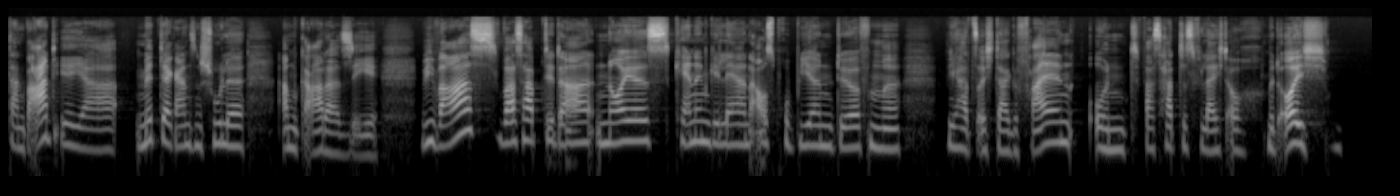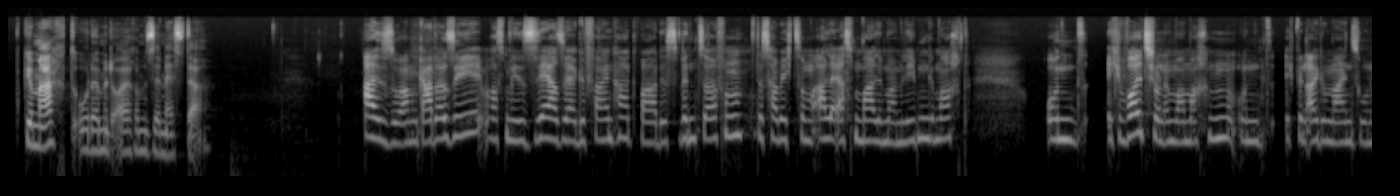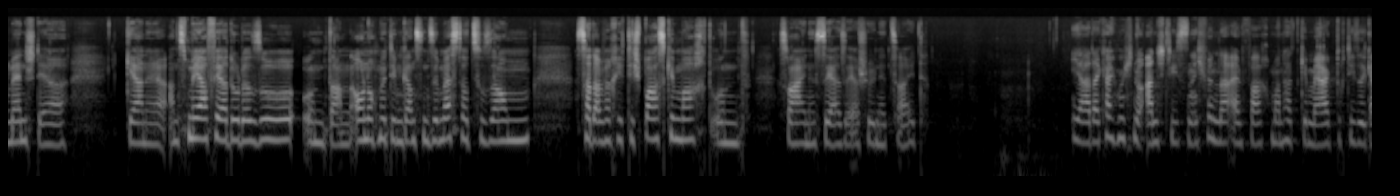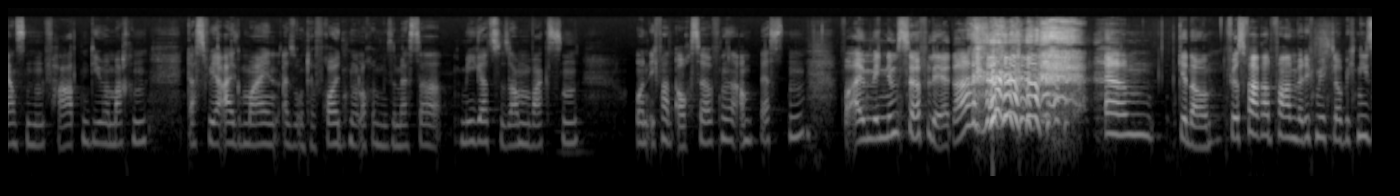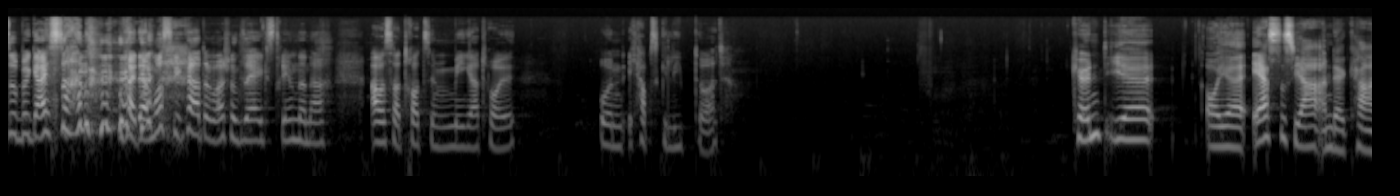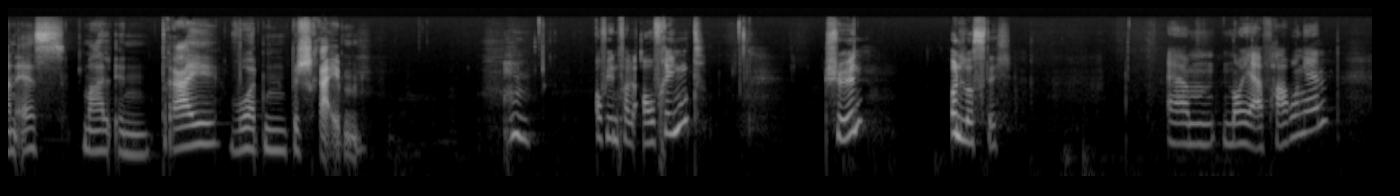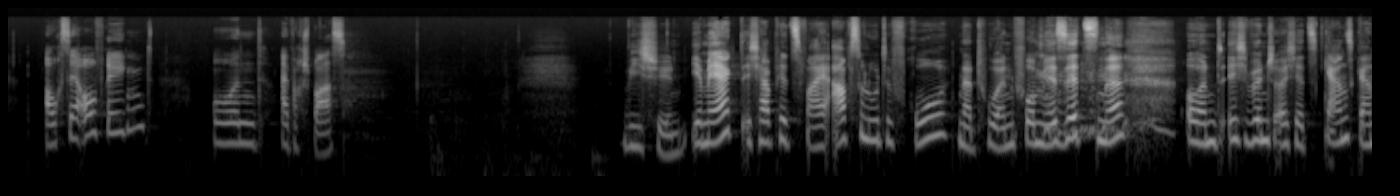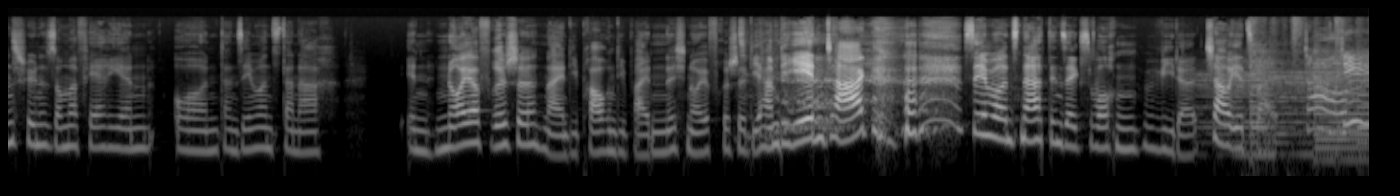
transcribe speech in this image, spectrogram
Dann wart ihr ja mit der ganzen Schule am Gardasee. Wie war's? Was habt ihr da Neues kennengelernt, ausprobieren dürfen? Wie hat es euch da gefallen und was hat es vielleicht auch mit euch gemacht oder mit eurem Semester? Also am Gardasee, was mir sehr, sehr gefallen hat, war das Windsurfen. Das habe ich zum allerersten Mal in meinem Leben gemacht. Und ich wollte es schon immer machen und ich bin allgemein so ein Mensch, der gerne ans Meer fährt oder so und dann auch noch mit dem ganzen Semester zusammen. Es hat einfach richtig Spaß gemacht und es war eine sehr, sehr schöne Zeit. Ja, da kann ich mich nur anschließen. Ich finde einfach, man hat gemerkt durch diese ganzen Fahrten, die wir machen, dass wir allgemein, also unter Freunden und auch im Semester, mega zusammenwachsen. Und ich fand auch Surfen am besten, vor allem wegen dem Surflehrer. ähm, genau, fürs Fahrradfahren werde ich mich, glaube ich, nie so begeistern, weil der Muskelkarte war schon sehr extrem danach. Aber es war trotzdem mega toll. Und ich habe es geliebt dort. Könnt ihr euer erstes Jahr an der KNS mal in drei Worten beschreiben? Auf jeden Fall aufregend, schön und lustig. Ähm, neue Erfahrungen, auch sehr aufregend und einfach Spaß. Wie schön. Ihr merkt, ich habe hier zwei absolute Frohnaturen vor mir sitzen. Ne? Und ich wünsche euch jetzt ganz, ganz schöne Sommerferien. Und dann sehen wir uns danach in neuer Frische. Nein, die brauchen die beiden nicht, neue Frische. Die haben die jeden Tag. sehen wir uns nach den sechs Wochen wieder. Ciao, ihr zwei. Ciao. Tschüss.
